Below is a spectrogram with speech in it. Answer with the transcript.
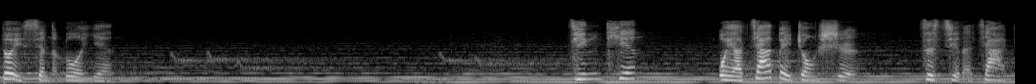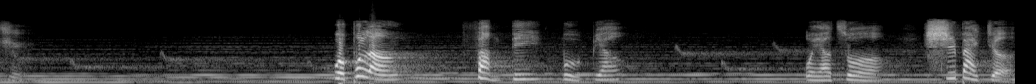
兑现了诺言。今天，我要加倍重视自己的价值，我不能放低目标，我要做失败者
